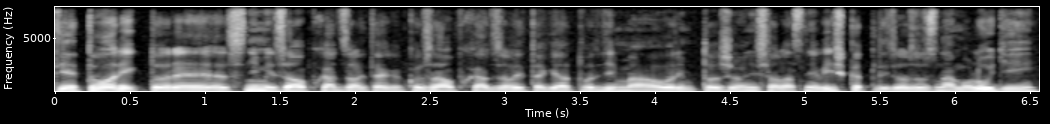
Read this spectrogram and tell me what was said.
tie tvory, ktoré s nimi zaobchádzali tak, ako zaobchádzali, tak ja tvrdím a hovorím to, že oni sa vlastne vyškrtli zo zoznamu ľudí,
